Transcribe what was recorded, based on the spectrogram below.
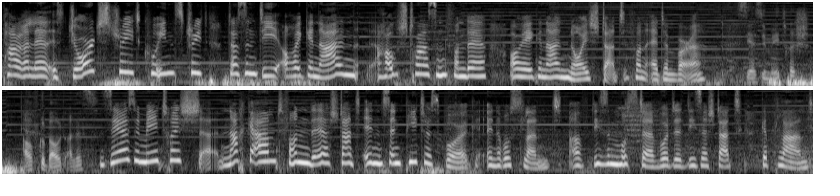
parallel ist George Street, Queen Street. Das sind die originalen Hauptstraßen von der originalen Neustadt von Edinburgh. Sehr symmetrisch aufgebaut alles. Sehr symmetrisch, äh, nachgeahmt von der Stadt in St. Petersburg in Russland. Auf diesem Muster wurde diese Stadt geplant.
